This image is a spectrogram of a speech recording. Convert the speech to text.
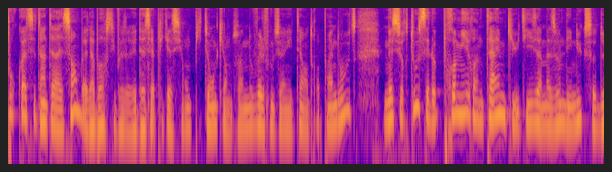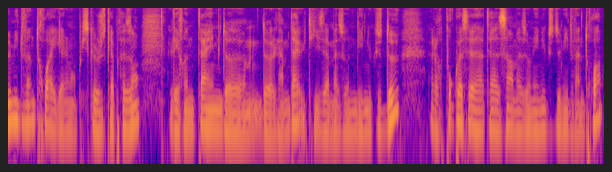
Pourquoi c'est intéressant? Ben, D'abord, si vous avez des applications Python qui ont besoin de nouvelles fonctionnalités en 3.12, mais surtout, c'est le premier runtime qui utilise Amazon Linux 2023 également, puisque jusqu'à présent, les runtimes de, de Lambda utilisent Amazon Linux 2. Alors pourquoi c'est intéressant Amazon Linux 2023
